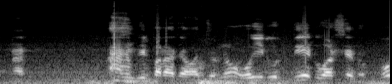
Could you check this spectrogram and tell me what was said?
আপনার বীরপাড়া যাওয়ার জন্য। ওই রুট দিয়ে ডুয়ার্সে ঢুকবো।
